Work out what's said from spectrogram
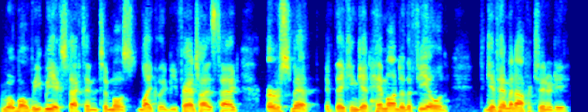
well, well we, we expect him to most likely be franchise tagged. Irv Smith, if they can get him onto the field to give him an opportunity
